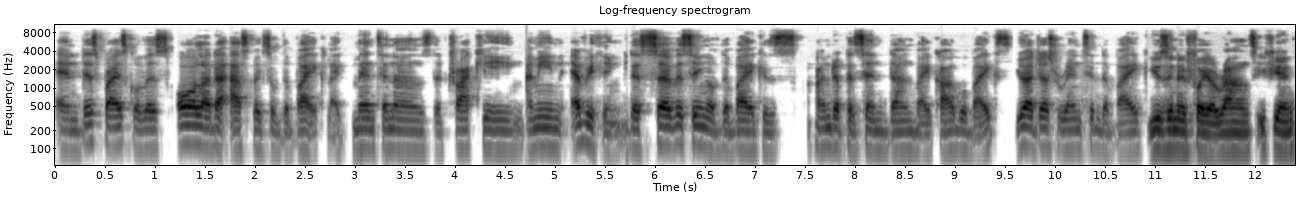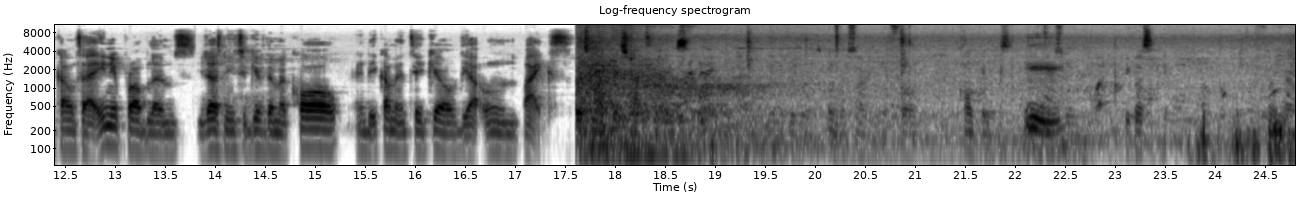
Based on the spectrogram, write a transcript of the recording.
and this price covers all other aspects of the bike like maintenance, the tracking, I mean everything. The servicing of the bike is 100% done by Cargo Bikes. You are just renting the bike, using it for your rounds. If you encounter any problems, you just need to give them a call and they come and take care of their own bikes. Those market strategies for individuals, no, sorry, for companies. Mm. So, because for a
